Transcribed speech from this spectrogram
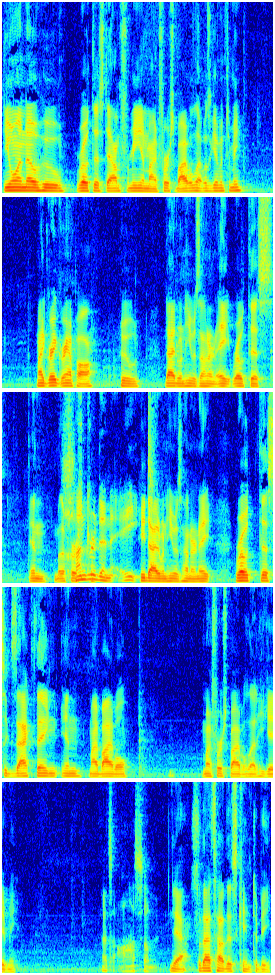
Do you want to know who wrote this down for me in my first Bible that was given to me? My great grandpa, who died when he was 108, wrote this in the first. 108. He died when he was 108. Wrote this exact thing in my Bible, my first Bible that he gave me. That's awesome. Yeah, so that's how this came to be.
